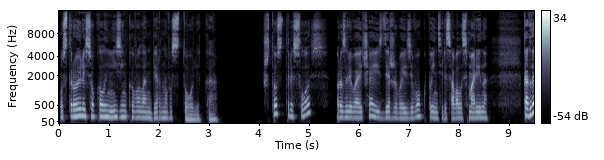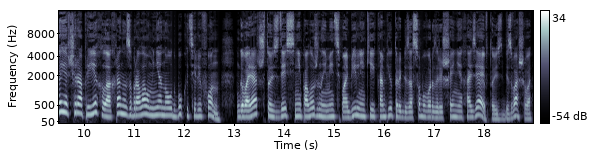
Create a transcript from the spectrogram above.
Устроились около низенького ламберного столика. Что стряслось? Разливая чай и сдерживая зевок, поинтересовалась Марина. Когда я вчера приехала, охрана забрала у меня ноутбук и телефон. Говорят, что здесь не положено иметь мобильники и компьютеры без особого разрешения хозяев, то есть без вашего.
